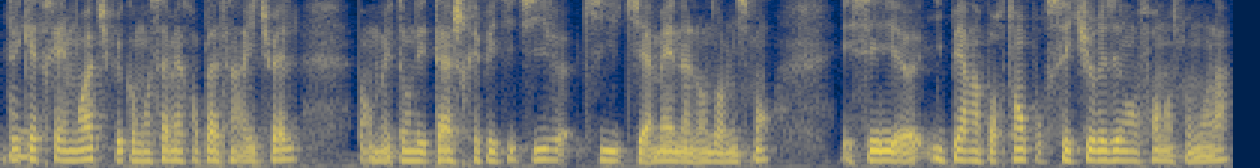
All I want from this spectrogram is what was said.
dès le quatrième mois, tu peux commencer à mettre en place un rituel en mettant des tâches répétitives qui, qui amènent à l'endormissement. Et c'est euh, hyper important pour sécuriser l'enfant dans ce moment-là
